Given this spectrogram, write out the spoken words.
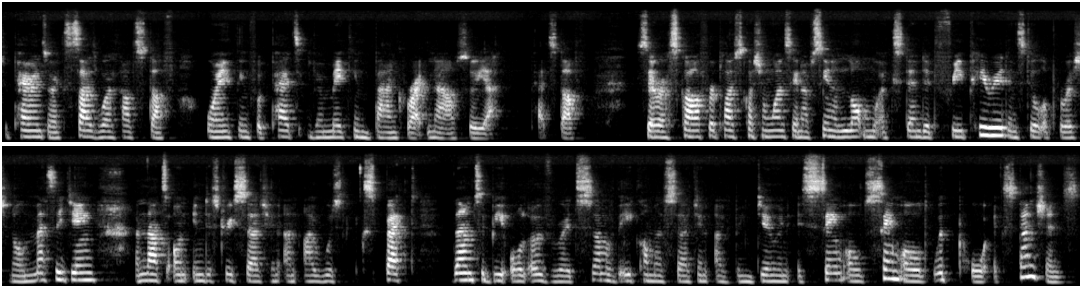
to parents or exercise workout stuff or anything for pets, you're making bank right now. So yeah, pet stuff. Sarah Scarf replies to question one saying, I've seen a lot more extended free period and still operational messaging, and that's on industry searching, and I would expect them to be all over it. Some of the e commerce searching I've been doing is same old, same old with poor extensions.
